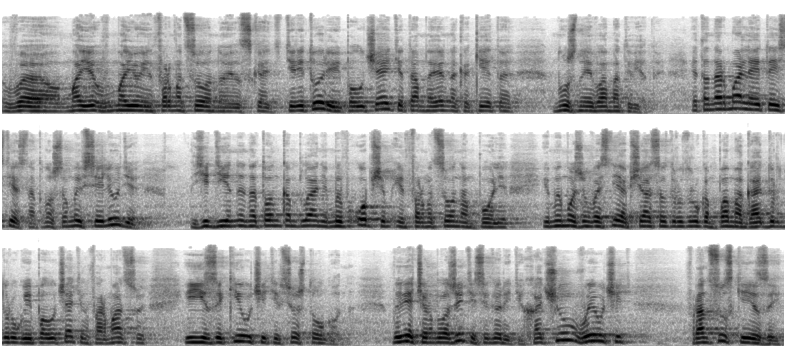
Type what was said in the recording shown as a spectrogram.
в мою в мою информационную, так сказать, территорию и получаете там, наверное, какие-то нужные вам ответы. Это нормально, это естественно, потому что мы все люди едины на тонком плане, мы в общем информационном поле, и мы можем во сне общаться друг с другом, помогать друг другу и получать информацию, и языки учить, и все что угодно. Вы вечером ложитесь и говорите: "Хочу выучить французский язык".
